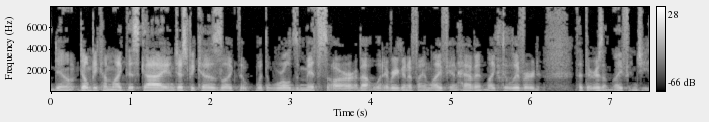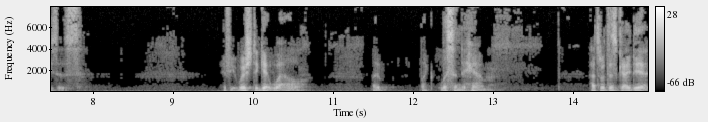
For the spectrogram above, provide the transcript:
don't don't become like this guy and just because like the, what the world's myths are about whatever you're going to find life in haven't like delivered that there isn't life in jesus. If you wish to get well like, like listen to him. That's what this guy did.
